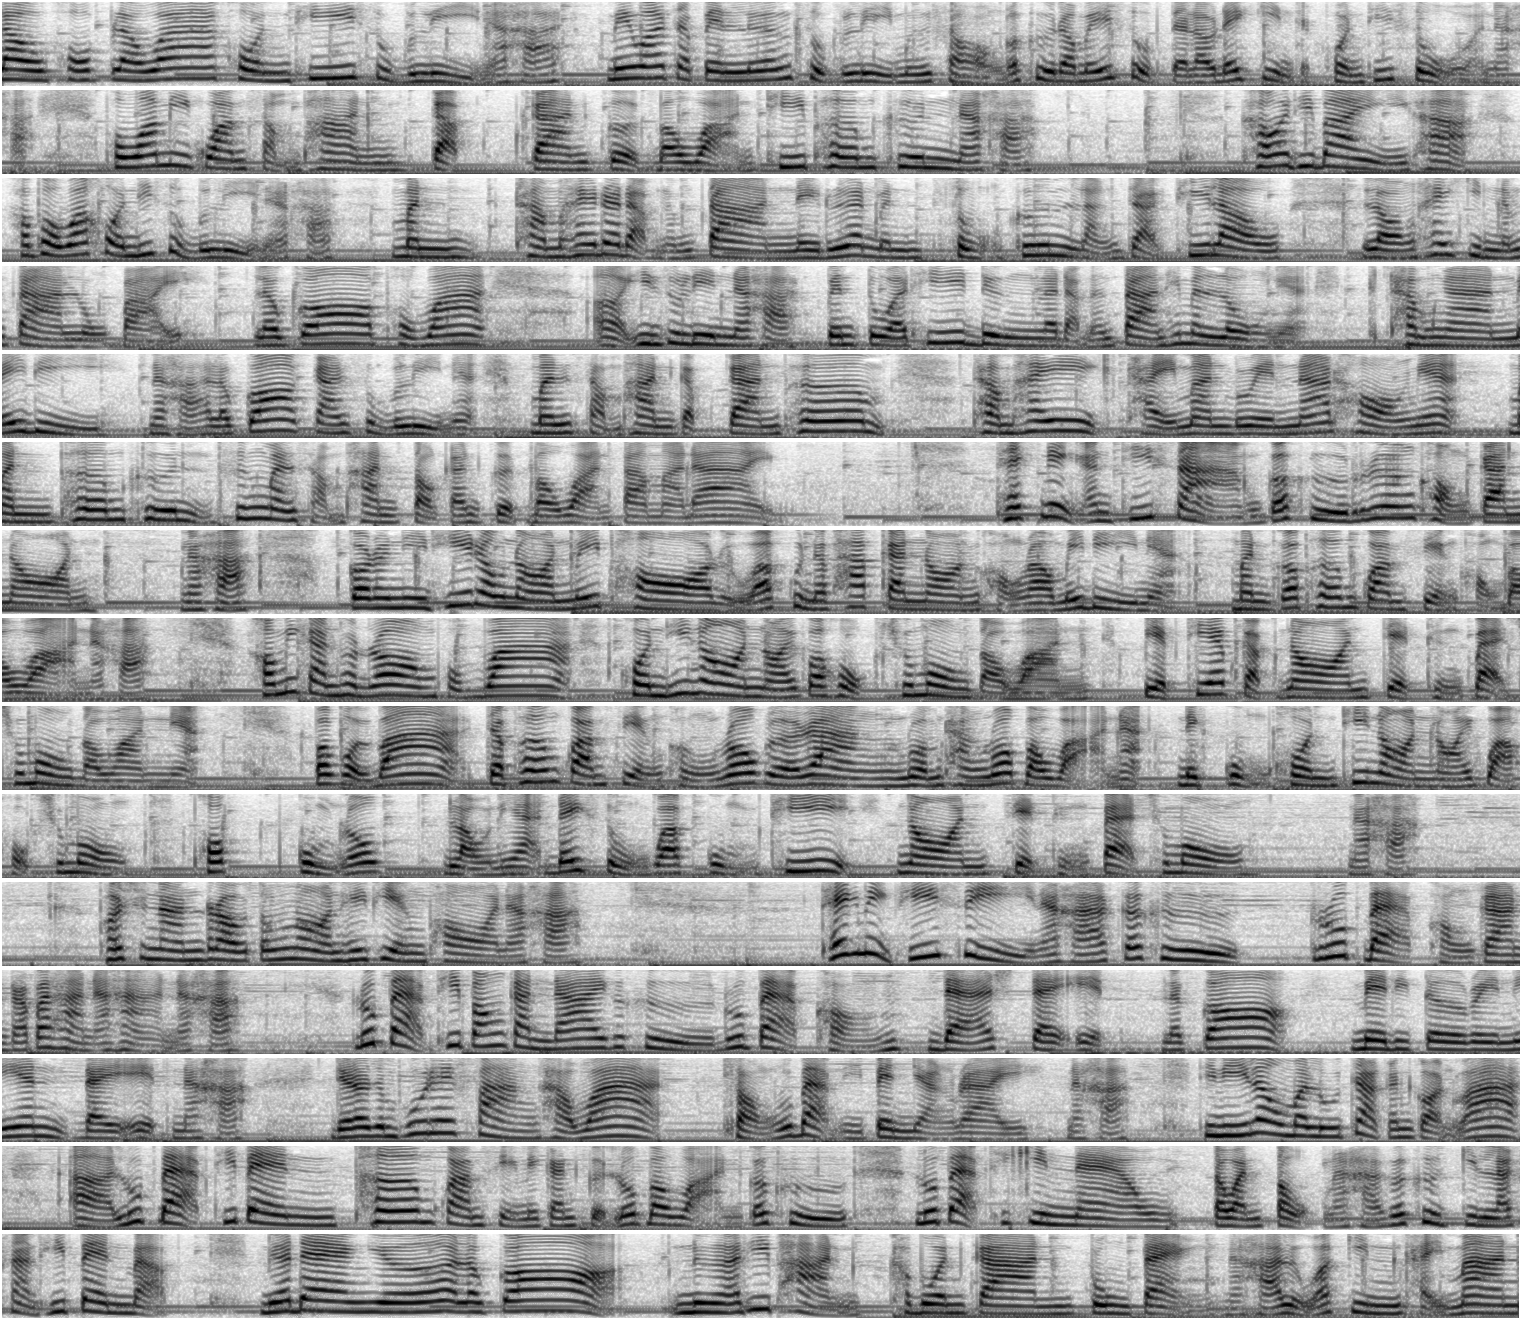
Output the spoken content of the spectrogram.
เราพบแล้วว่าคนที่สูบบุหรี่นะคะ ไม่ว่าจะเป็นเรื่องสูบบุหรี่มือสองก็คือเราไม่ได้สูบแต่เราได้กลิ่นจากคนที่สูบนะคะ เพราะว่ามีความสัมพันธ์กับการเกิดเบาหวานที่เพิ่มขึ้นนะคะเขาอธิบายอย่างนี้ค่ะเขาพบว่าคนที่สูบบุหรี่นะคะ มันทำให้ระดับน้ำตาลในเลือดมันสูงขึ้นหลังจากที่เราลองให้กินน้ำตาลลงไป แล้วก็พบว่า อินซูลินนะคะเป็นตัวที่ดึงระดับน้ำตาลให้มันลงเนี่ยทำงานไม่ดีนะคะ แล้วก็การสูบบุหรี่เนี่ยมันสัมพันธ์กับการเพิ่มทำให้ไขมันบริเวณหน้าท้องเนี่ยมันเพิ่มขึ้น ซึ่งมันสัมพันธ์ต่อการเกิดเบาหวานตามมาได้ เทคนิคอันที่ 3 ก็คือเรื่องของการนอน นะคะ กรณีที่เรานอนไม่พอหรือว่าคุณภาพการนอนของเราไม่ดีเนี่ย มันก็เพิ่มความเสี่ยงของเบาหวานนะคะ เขามีการทดลองพบว่าคนที่นอนน้อยกว่า 6 ชั่วโมงต่อวัน เปรียบเทียบกับนอน 7-8 ชั่วโมงต่อวันเนี่ยปรากฏว่าจะเพิ่มความเสี่ยงของโรคเรื้อรัง รวมทั้งโรคเบาหวานน่ะในกลุ่มคนที่นอนน้อยกว่า 6 ชั่วโมง พบกลุ่มโรคเหล่านี้ได้สูงกว่ากลุ่มที่นอน 7-8 ชั่วโมงนะคะ เพราะฉะนั้นเราต้องนอนให้เพียงพอนะคะ เทคนิคที่4นะคะก็คือรูปแบบของการรับประทานอาหารนะคะ รูปแบบที่ป้องกันได้ก็คือรูปแบบของ Dash Diet แล้วก็ Mediterranean Diet นะคะ เดี๋ยวเราจะพูดให้ฟังค่ะว่า 2 รูปแบบนี้เป็นอย่างไรนะคะ ทีนี้เรามารู้จักกันก่อนว่ารูปแบบที่เป็นเพิ่มความเสี่ยงในการเกิดโรคเบาหวานก็คือ รูปแบบที่กินแนวตะวันตกนะคะ ก็คือกินลักษณะที่เป็นแบบเนื้อแดงเยอะแล้วก็เนื้อที่ผ่านขบวนการปรุงแต่งนะคะ หรือว่ากินไขมัน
